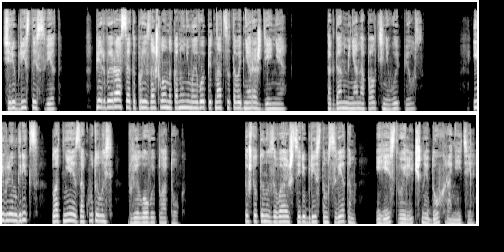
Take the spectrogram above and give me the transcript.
серебристый свет. Первый раз это произошло накануне моего пятнадцатого дня рождения. Тогда на меня напал теневой пес. Ивлин Грикс плотнее закуталась в лиловый платок. То, что ты называешь серебристым светом, и есть твой личный дух-хранитель.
